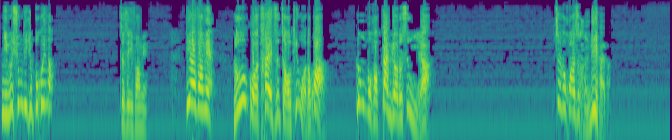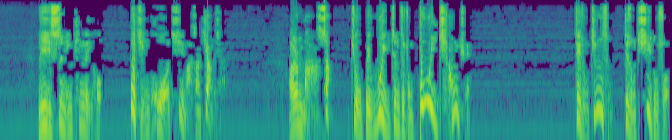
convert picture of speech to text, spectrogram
你们兄弟就不会闹。这是一方面。第二方面，如果太子早听我的话，弄不好干掉的是你啊。这个话是很厉害的。李世民听了以后，不仅火气马上降了下来，而马上就被魏征这种不畏强权、这种精神、这种气度所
